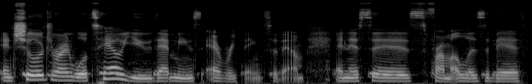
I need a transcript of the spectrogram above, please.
And children will tell you that means everything to them. And this is from Elizabeth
